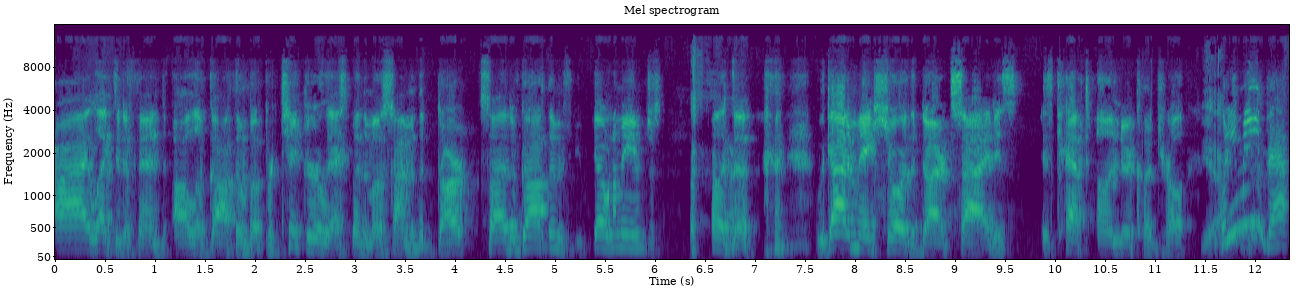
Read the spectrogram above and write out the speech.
I like to defend all of Gotham, but particularly I spend the most time in the dark side of Gotham. If you get what I mean, just I like to. we got to make sure the dark side is is kept under control. Yeah. What do you mean, Batman?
